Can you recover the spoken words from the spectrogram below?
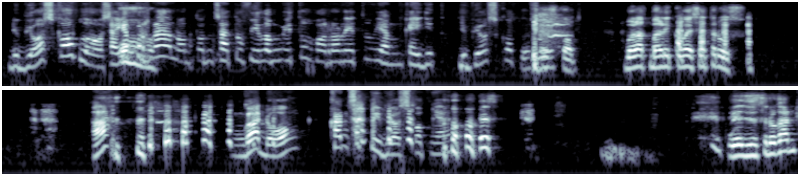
Di bioskop loh, saya Oh. pernah nonton satu film itu horor itu yang kayak gitu di bioskop loh. Bioskop. Bolak-balik ke WC terus. Hah? Enggak dong, kan sepi bioskopnya. ya justru kan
